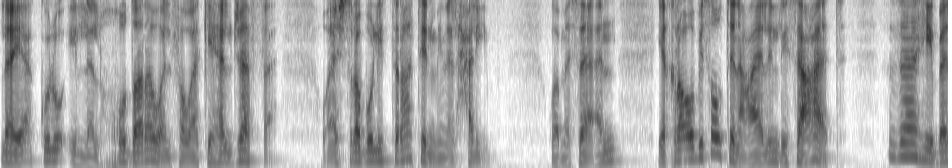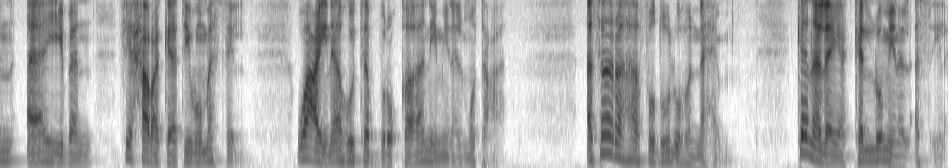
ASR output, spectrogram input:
لا يأكل إلا الخضر والفواكه الجافة ويشرب لترات من الحليب. ومساء يقرأ بصوت عال لساعات ذاهبا آيبا في حركات ممثل وعيناه تبرقان من المتعة. أثارها فضوله النهم. كان لا يكل من الأسئلة.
